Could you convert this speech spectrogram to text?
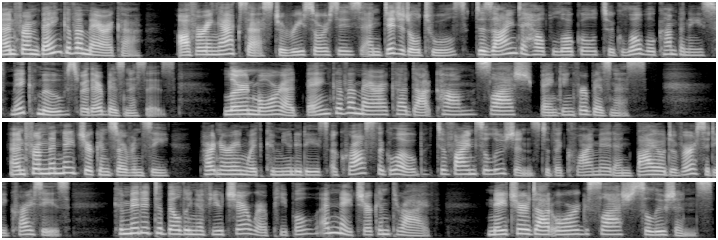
and from Bank of America, offering access to resources and digital tools designed to help local to global companies make moves for their businesses. Learn more at bankofamerica.com/slash banking for business. And from the Nature Conservancy, partnering with communities across the globe to find solutions to the climate and biodiversity crises, committed to building a future where people and nature can thrive nature.org/solutions.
